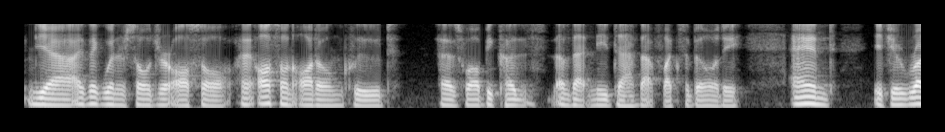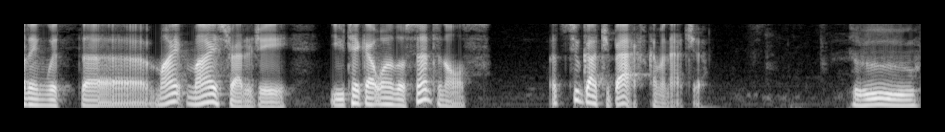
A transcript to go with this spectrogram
yeah. I think Winter Soldier also and also an auto include as well because of that need to have that flexibility. And if you're running with uh, my my strategy, you take out one of those Sentinels. That's two got your backs coming at you. Ooh.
